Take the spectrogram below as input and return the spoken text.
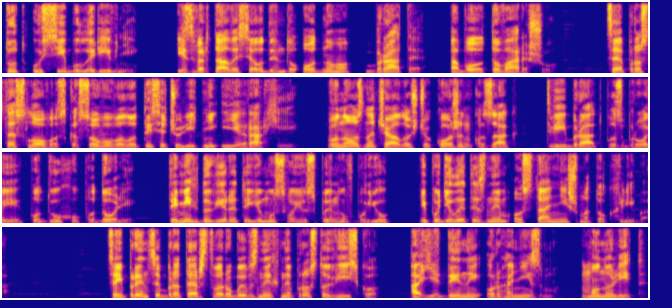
тут усі були рівні і зверталися один до одного брате або товаришу. Це просте слово скасовувало тисячолітні ієрархії. Воно означало, що кожен козак твій брат по зброї, по духу, по долі. Ти міг довірити йому свою спину в бою і поділити з ним останній шматок хліба. Цей принцип братерства робив з них не просто військо, а єдиний організм моноліт.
